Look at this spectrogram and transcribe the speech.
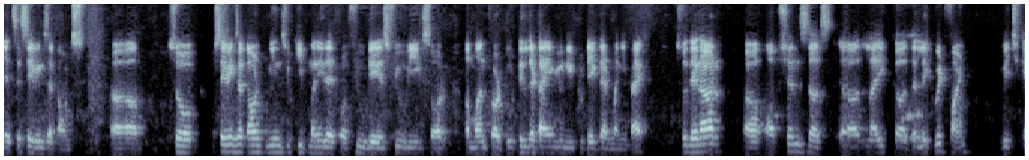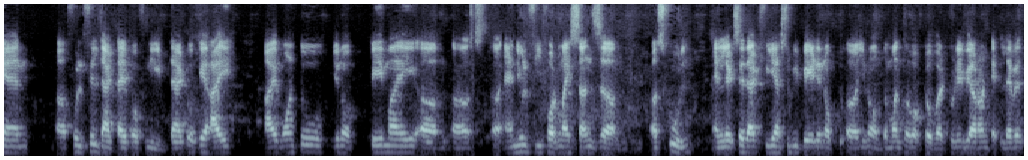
let's say, savings accounts. so savings account means you keep money there for a few days, few weeks, or a month or two till the time you need to take that money back. So there are uh, options uh, uh, like the liquid fund, which can fulfill that type of need. That okay, I I want to you know pay my um, annual fee for my son's school, and let's say that fee has to be paid in you know the month of October. Today we are on 11th,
